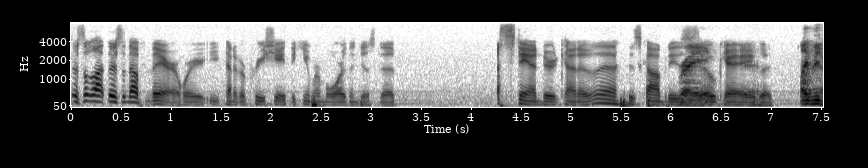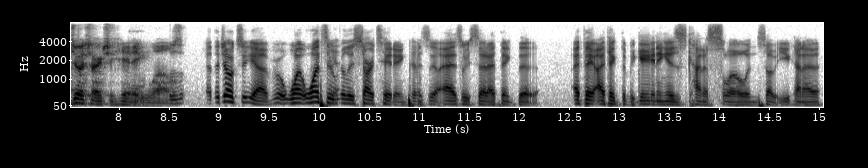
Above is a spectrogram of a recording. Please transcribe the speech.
There's a lot. There's enough there where you kind of appreciate the humor more than just a a standard kind of eh, this comedy is Right, okay, yeah. but Like the jokes are actually hitting well. Yeah, the jokes are yeah. Once it really starts hitting, because as we said, I think the I think I think the beginning is kind of slow, and so you kind of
